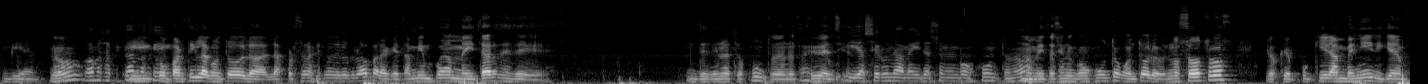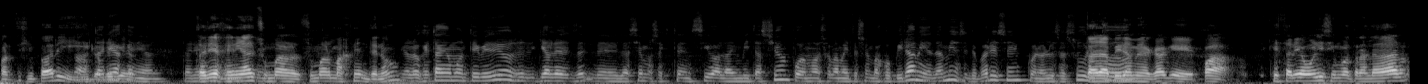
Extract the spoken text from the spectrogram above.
Bien. ¿no? Vamos a fijarnos y que compartirla con todas la- las personas que están del otro lado para que también puedan meditar desde, desde nuestros puntos, de nuestras vivencias. y hacer una meditación en conjunto, ¿no? Una meditación en conjunto con todos los- nosotros, los que quieran venir y quieran participar y, Ah, lo que estaría genial. Estaría genial sumar, sumar más gente, ¿no? Y a los que están en Montevideo ya le, le- le hacemos extensiva la invitación. Podemos hacer la meditación bajo pirámide también, si te parece, con la luz azul. Está y la todo. pirámide acá que, pa, que estaría buenísimo trasladar,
